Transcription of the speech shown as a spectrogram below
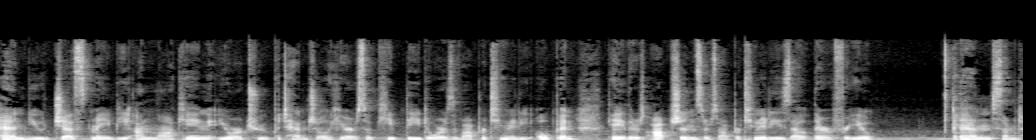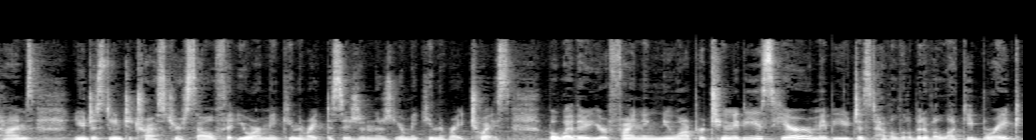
and you just may be unlocking your true potential here. So keep the doors of opportunity open. Okay, there's options, there's opportunities out there for you. And sometimes you just need to trust yourself that you are making the right decision, there's you're making the right choice. But whether you're finding new opportunities here or maybe you just have a little bit of a lucky break,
